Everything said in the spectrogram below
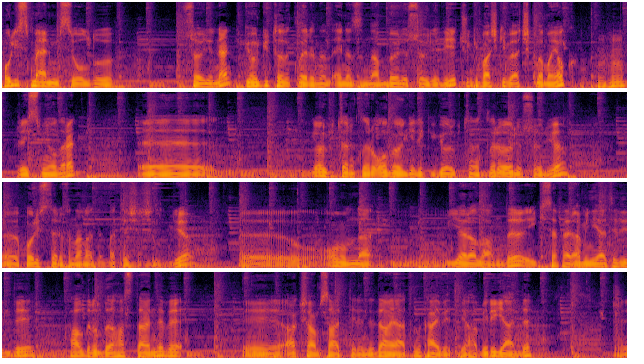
polis mermisi olduğu söylenen görgü tanıklarının en azından böyle söylediği. Çünkü başka bir açıklama yok resmi olarak. E, görgü tanıkları o bölgedeki görgü tanıkları öyle söylüyor. E, polis tarafından ate- ateş açıldı diyor. Ee, onun da yaralandı. iki sefer ameliyat edildi. Kaldırıldığı hastanede ve e, akşam saatlerinde de hayatını kaybettiği haberi geldi. E,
